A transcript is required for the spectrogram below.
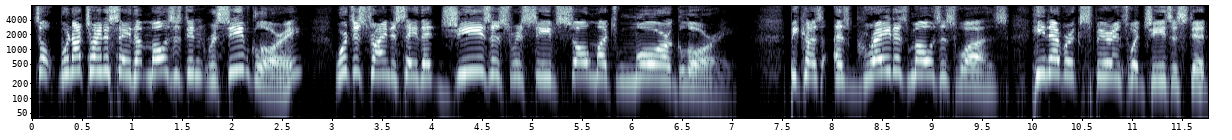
So we're not trying to say that Moses didn't receive glory. We're just trying to say that Jesus received so much more glory. Because as great as Moses was, he never experienced what Jesus did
